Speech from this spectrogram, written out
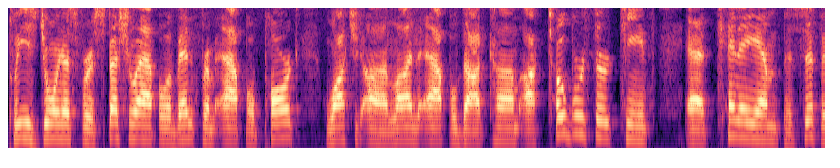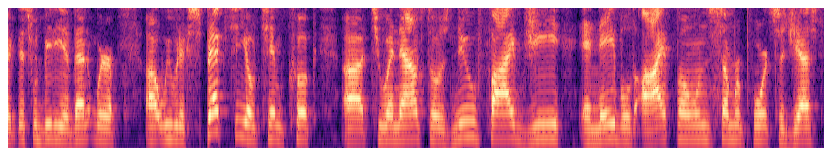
Please join us for a special Apple event from Apple Park. Watch it online at apple.com October 13th at 10 a.m. Pacific. This would be the event where uh, we would expect CEO Tim Cook uh, to announce those new 5G enabled iPhones. Some reports suggest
